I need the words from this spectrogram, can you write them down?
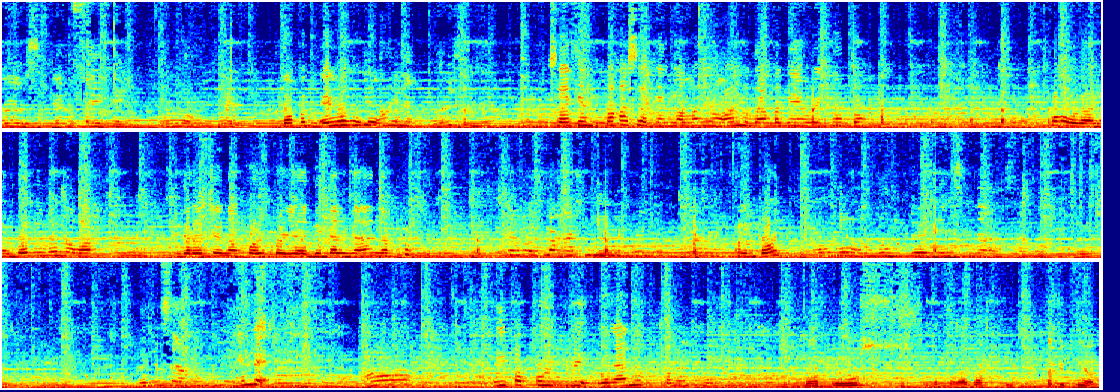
first, pero second. First. Dapat, ewan ko kung ano. Second, baka second naman yung ano. Dapat ngayong week na to. Baka wala nang ganun ano ka. Diretso ng for periodical na ano. Tapos na kasi na yung? Pre. Wala na. Tapos, ano pa nga ba? Takip niyan.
